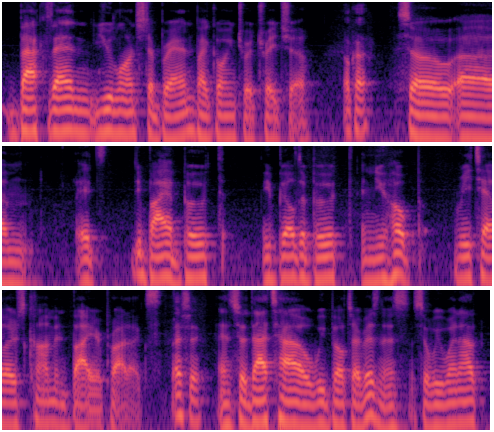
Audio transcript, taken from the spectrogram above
Back then, you launched a brand by going to a trade show. Okay. So um, it's you buy a booth, you build a booth, and you hope retailers come and buy your products. I see. And so that's how we built our business. So we went out,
